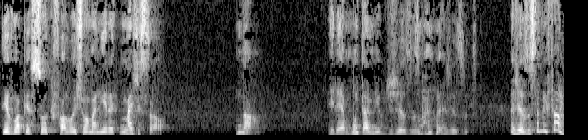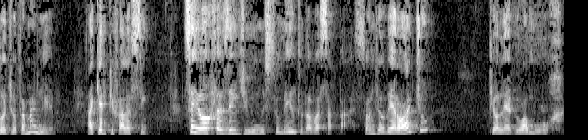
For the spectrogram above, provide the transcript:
Teve uma pessoa que falou isso de uma maneira magistral. Não. Ele é muito amigo de Jesus, mas não é Jesus. Mas Jesus também falou de outra maneira. Aquele que fala assim: Senhor, fazei de mim um instrumento da vossa paz. Onde houver ódio, que eu leve o amor.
